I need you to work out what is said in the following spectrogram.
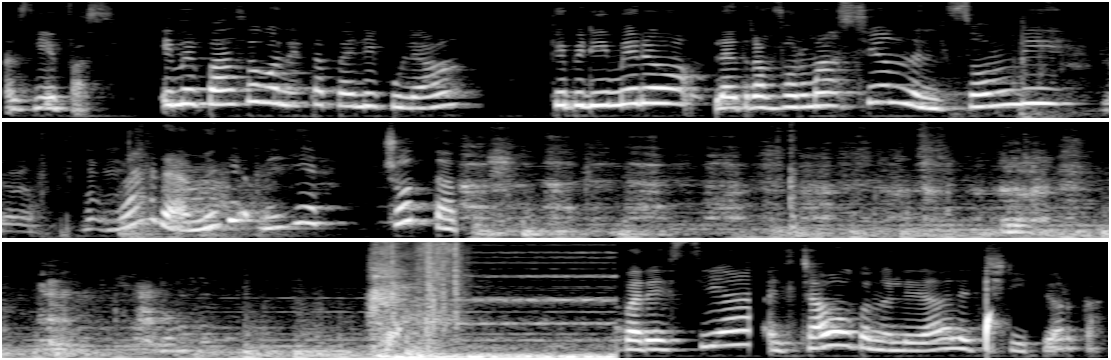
Así de fácil. Y me pasó con esta película que primero la transformación del zombie... Rara, media, media chota parecía el chavo cuando le daba la chiripiorca.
